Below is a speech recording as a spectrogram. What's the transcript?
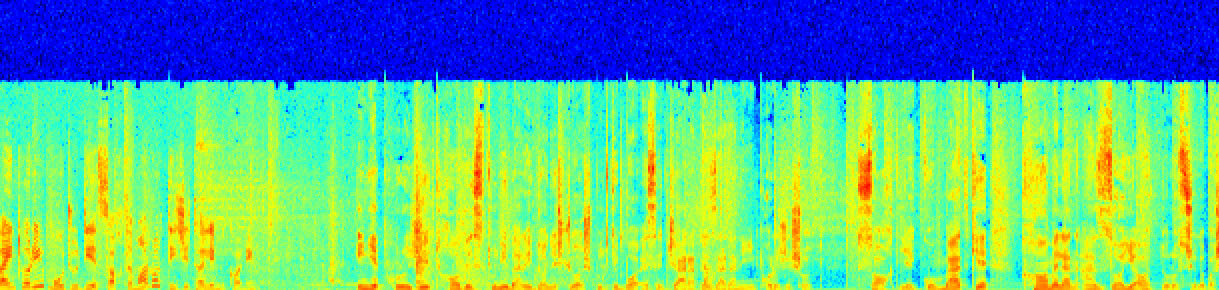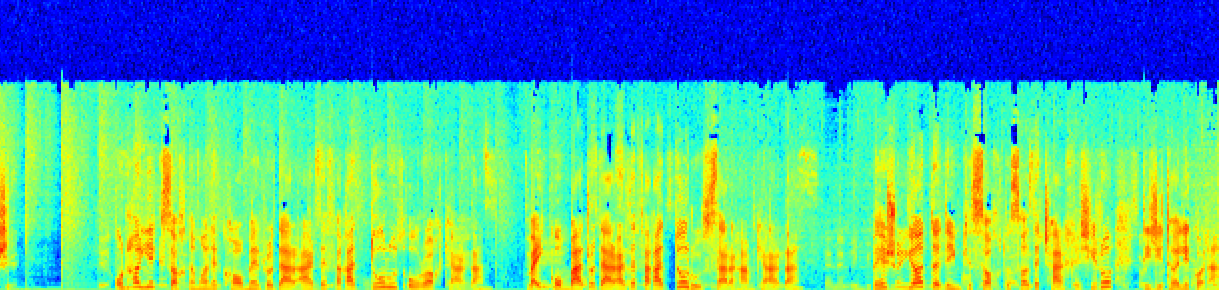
و اینطوری موجودی ساختمان رو دیجیتالی می‌کنیم. این یه پروژه تابستونی برای دانشجوهاش بود که باعث جرقه زدن این پروژه شد. ساخت یک گنبد که کاملا از ضایعات درست شده باشه. اونها یک ساختمان کامل رو در عرض فقط دو روز اوراق کردن و این گنبد رو در عرض فقط دو روز سرهم کردن. بهشون یاد دادیم که ساخت و ساز چرخشی رو دیجیتالی کنن.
